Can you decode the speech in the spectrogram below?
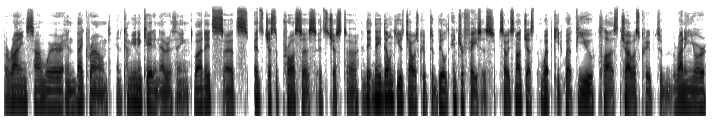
running somewhere in background and communicating everything, but it's it's it's just just a process. It's just uh, they, they don't use JavaScript to build interfaces. So it's not just WebKit WebView plus JavaScript running your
